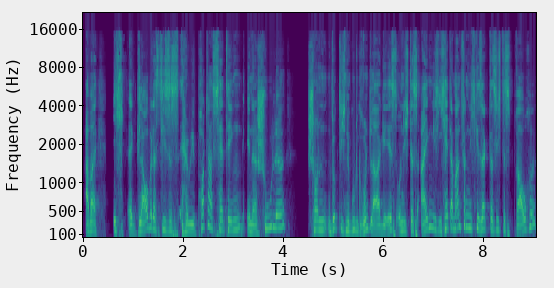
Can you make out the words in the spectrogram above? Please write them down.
Aber ich äh, glaube, dass dieses Harry Potter-Setting in der Schule schon wirklich eine gute Grundlage ist und ich das eigentlich, ich hätte am Anfang nicht gesagt, dass ich das brauche,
